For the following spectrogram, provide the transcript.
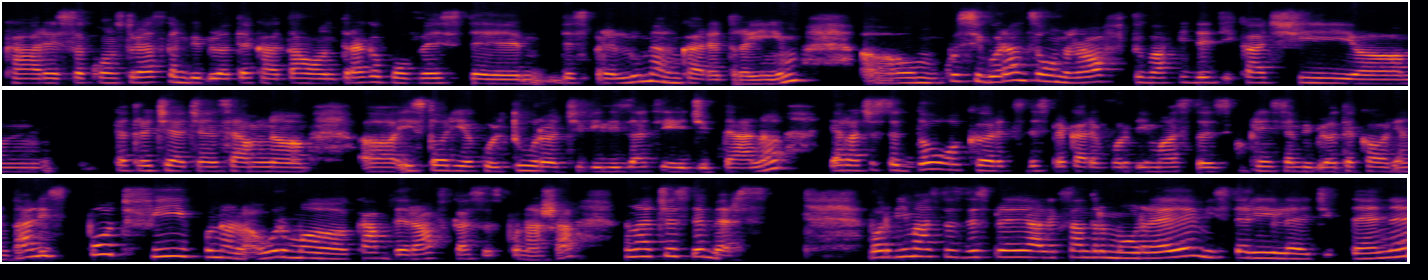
care să construiască în biblioteca ta o întreagă poveste despre lumea în care trăim, cu siguranță un raft va fi dedicat și um, către ceea ce înseamnă uh, istorie, cultură, civilizație egipteană, iar aceste două cărți despre care vorbim astăzi, cuprinse în Biblioteca Orientalis, pot fi până la urmă cap de raft, ca să spun așa, în acest demers. Vorbim astăzi despre Alexandru More, Misteriile egiptene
